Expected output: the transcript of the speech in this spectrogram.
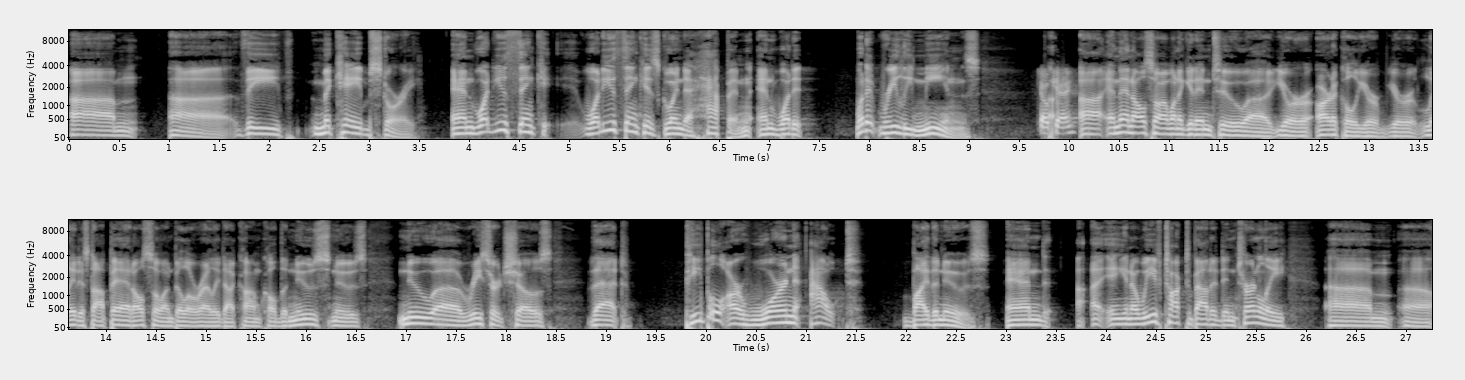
um, uh, the McCabe story? and what do you think what do you think is going to happen and what it what it really means okay uh, uh, and then also i want to get into uh, your article your your latest op-ed also on billoreilly.com called the news snooze new uh, research shows that people are worn out by the news and uh, you know we've talked about it internally um, uh,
